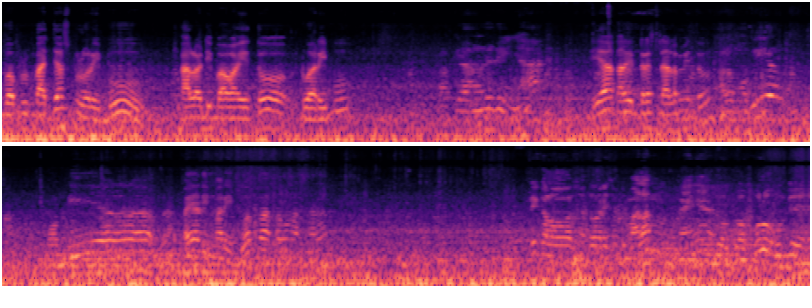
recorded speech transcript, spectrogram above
24 jam 10.000. Kalau di bawah itu 2000. Parkiran dirinya. Iya, kali dress dalam itu. Kalau mobil Mobil berapa ya? 5000 apa kalau nggak salah? Tapi kalau satu hari satu malam kayaknya 20 mungkin.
